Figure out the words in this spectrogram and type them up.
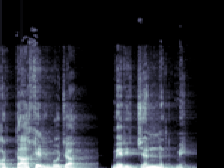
اور داخل ہو جا میری جنت میں۔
